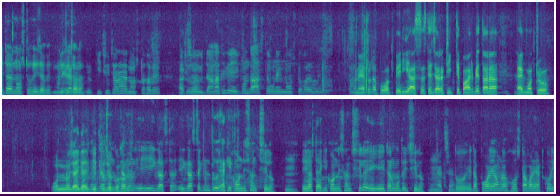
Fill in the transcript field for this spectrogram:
এটা নষ্ট হয়ে যাবে মানে কিছু এরকম চারা। কিছু চারা নষ্ট হবে কিছু আচ্ছা। ডানা থেকে এই পর্যন্ত আসতে অনেক নষ্ট হয় অনেক মানে এতটা পথ পেরিয়ে আস্তে আস্তে যারা টিকতে পারবে তারা একমাত্র অন্য জায়গায় বিক্রিযোগ্য হবে। যেমন এই এই গাছটা এই গাছটা কিন্তু একই কন্ডিশন ছিল। হুম। এই গাছটা একই কন্ডিশন ছিল এই এইটার মতোই ছিল। আচ্ছা। তো এটা পরে আমরা হোস্ট আবার অ্যাড করি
